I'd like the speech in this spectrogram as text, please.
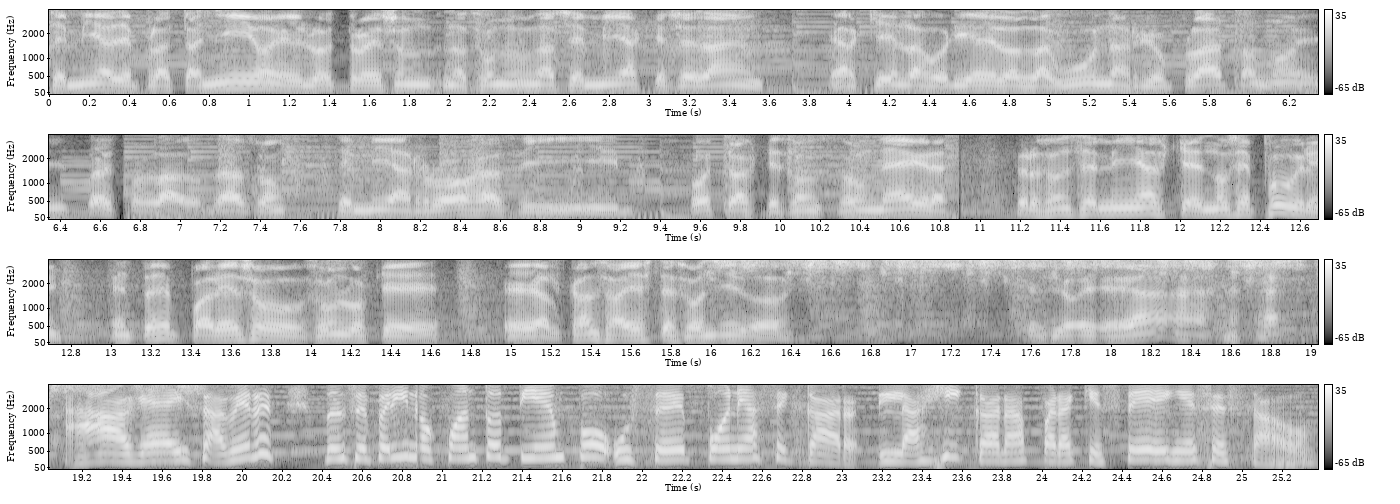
semilla de platanillo, el otro es un- son unas semillas que se dan aquí en las orillas de las lagunas, Río Plátano y todos estos lados, son semillas rojas y otras que son, son negras, pero son semillas que no se pudren, entonces para eso son los que eh, alcanza este sonido. Oye, ah. Ok. Don Seferino, ¿cuánto tiempo usted pone a secar la jícara para que esté en ese estado?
